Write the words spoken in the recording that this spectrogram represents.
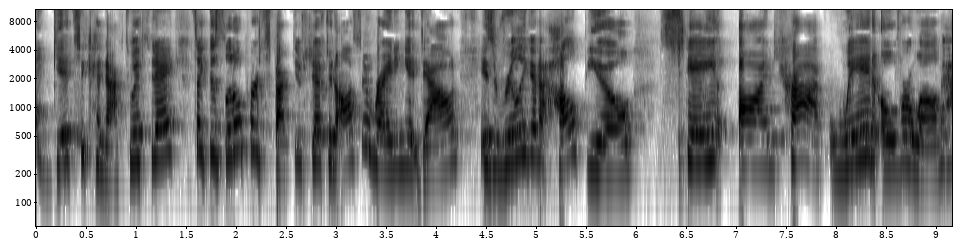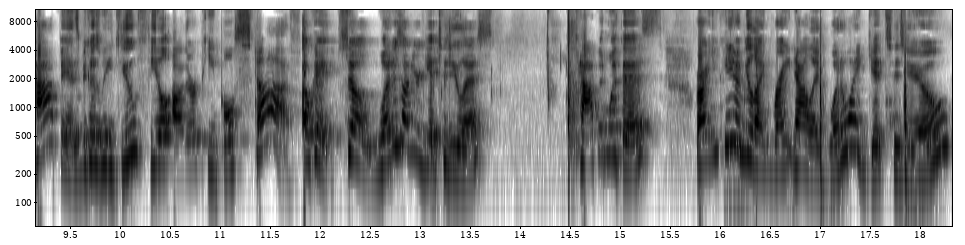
I get to connect with today? It's like this little perspective shift and also writing it down is really going to help you stay on track when overwhelm happens because we do feel other people's stuff. Okay, so what is on your get to do list? Tap in with this, right? You can even be like, right now, like, what do I get to do?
